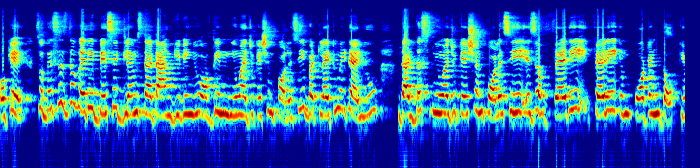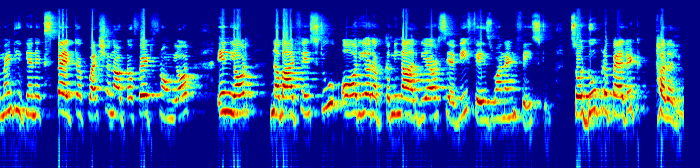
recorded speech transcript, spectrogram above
Okay, so this is the very basic glimpse that I am giving you of the new education policy. But let me tell you that this new education policy is a very, very important document. You can expect a question out of it from your, in your NABARD phase 2 or your upcoming RBI or SEBI phase 1 and phase 2. So do prepare it thoroughly.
